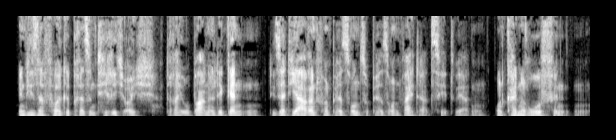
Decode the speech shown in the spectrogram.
In dieser Folge präsentiere ich euch drei urbane Legenden, die seit Jahren von Person zu Person weitererzählt werden und keine Ruhe finden,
